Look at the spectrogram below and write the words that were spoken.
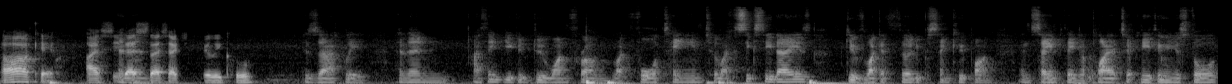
Oh, okay. I see. And that's then- that's actually really cool. Exactly. And then I think you could do one from like 14 to like 60 days, give like a 30% coupon. And same thing, apply it to anything in your store.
